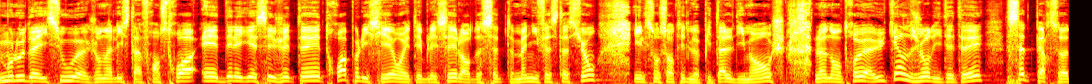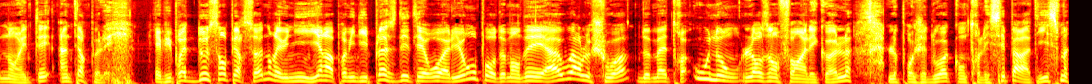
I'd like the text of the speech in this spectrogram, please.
Mouloud Aissou, journaliste à France 3 et délégué CGT, trois policiers ont été blessés lors de cette manifestation. Ils sont sortis de l'hôpital dimanche. L'un d'entre eux a eu 15 jours d'ITT. Sept personnes ont été interpellées. Et puis près de 200 personnes réunies hier après-midi place des terreaux à Lyon pour demander à avoir le choix de mettre ou non leurs enfants à l'école. Le projet de loi contre les séparatismes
